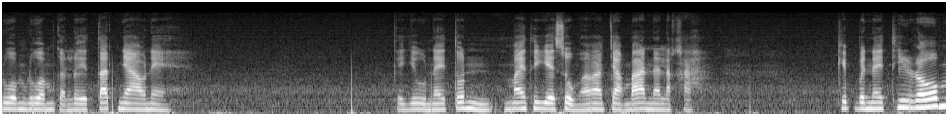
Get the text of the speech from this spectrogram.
รวมรวมกันเลยตัดยาวแน่ก็อยู่ในต้นไม้ที่ยายสมเอามาจากบ้านนั่นแหละค่ะ เก็บไว้ในที่ร่ม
